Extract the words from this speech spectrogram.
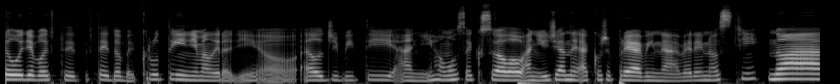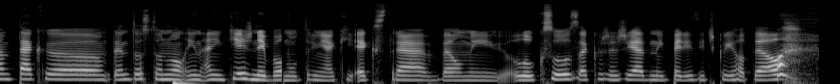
Ľudia boli v tej, v tej dobe krutí, nemali radi o, LGBT, ani homosexuálov, ani žiadne akože prejavy na verejnosti. No a tak o, tento Stonewall Inn ani tiež nebol vnútri nejaký extra veľmi luxus, akože žiadny 5 hotel.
